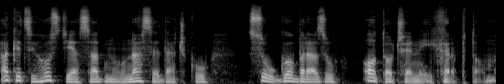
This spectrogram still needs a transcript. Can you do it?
A keď si hostia sadnú na sedačku, sú k obrazu otočený chrbtom.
